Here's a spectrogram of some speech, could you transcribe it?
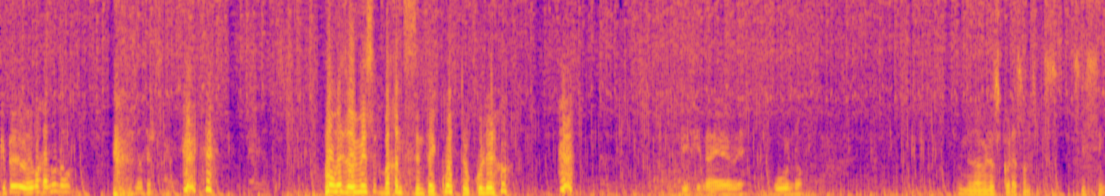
¿Qué pedo? Me bajan uno. No ves, ahí me bajan 64, culero. 19, 1. No, dame los corazoncitos. Sí, sí.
